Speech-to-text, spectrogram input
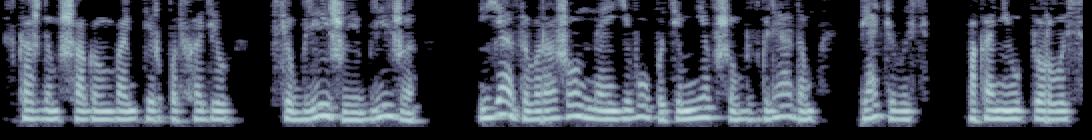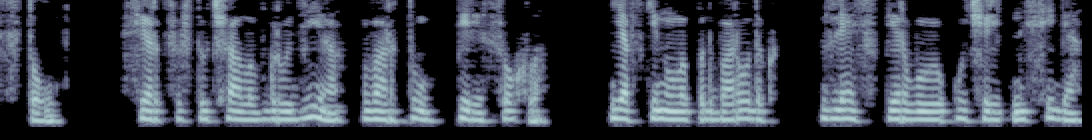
С каждым шагом вампир подходил все ближе и ближе, и я, завороженная его потемневшим взглядом, пятилась, пока не уперлась в стол. Сердце стучало в груди, а во рту пересохло. Я вскинула подбородок, злясь в первую очередь на себя.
